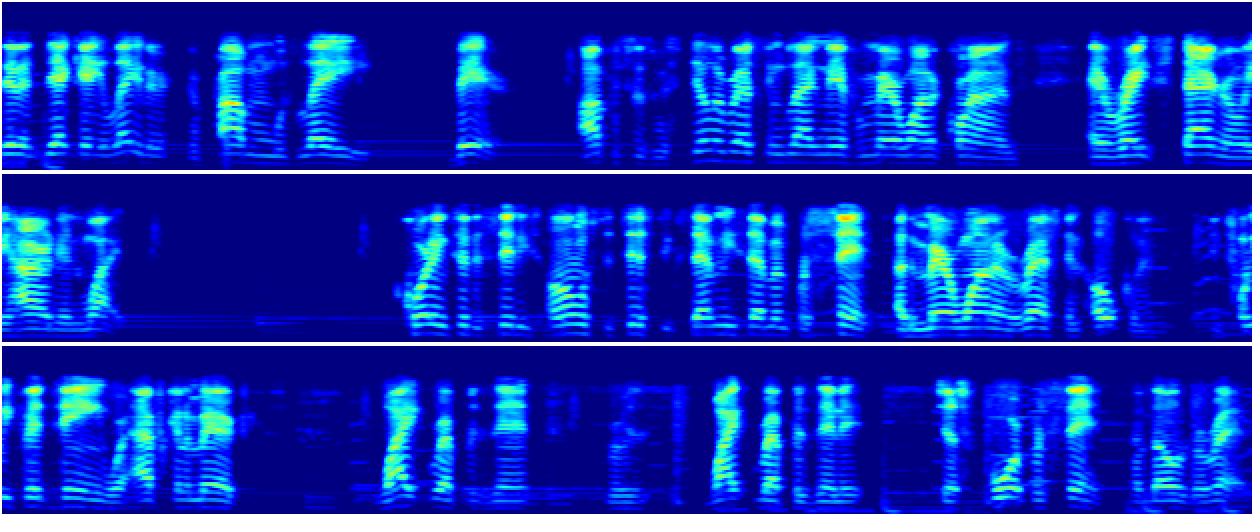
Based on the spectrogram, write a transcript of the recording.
Then a decade later, the problem was laid bare. Officers were still arresting black men for marijuana crimes at rates staggeringly higher than whites. According to the city's own statistics, 77% of the marijuana arrests in Oakland in 2015 were African Americans. White white represented just 4% of those arrests,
